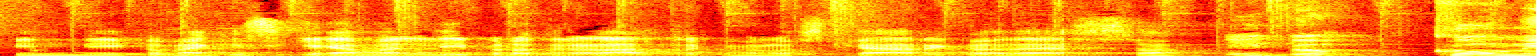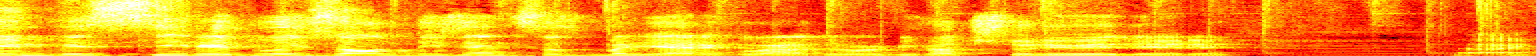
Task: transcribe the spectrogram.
Quindi, com'è che si chiama il libro, tra l'altro, che me lo scarico adesso? Libro Come investire i tuoi soldi senza sbagliare, guarda, te lo rifaccio rivedere. Dai,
